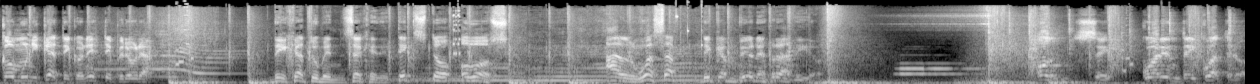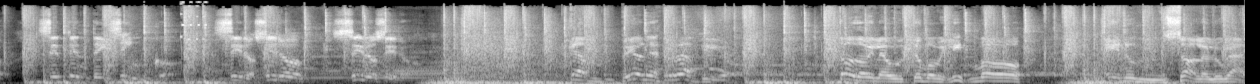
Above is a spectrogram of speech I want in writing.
Comunicate con este programa. Deja tu mensaje de texto o voz al WhatsApp de Campeones Radio. 11 44 75 0000. Campeones Radio. Todo el automovilismo en un solo lugar.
